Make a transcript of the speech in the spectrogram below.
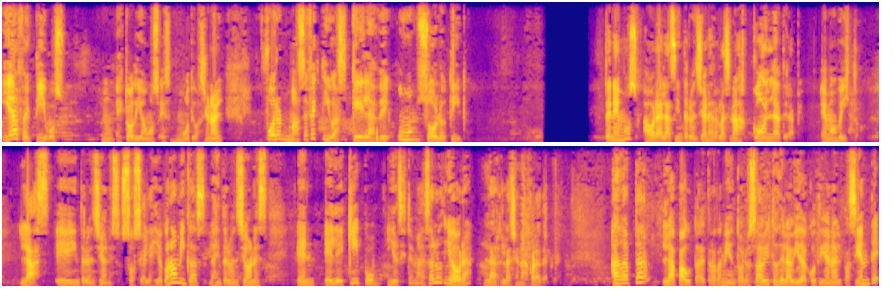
y afectivos, mm, esto digamos es motivacional, fueron más efectivas que las de un solo tipo. Tenemos ahora las intervenciones relacionadas con la terapia. Hemos visto las eh, intervenciones sociales y económicas, las intervenciones en el equipo y el sistema de salud y ahora las relacionadas con la terapia. Adaptar la pauta de tratamiento a los hábitos de la vida cotidiana del paciente,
